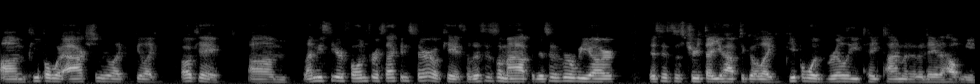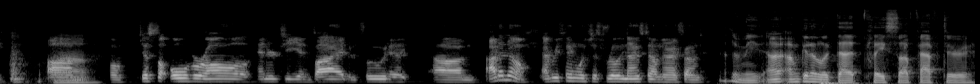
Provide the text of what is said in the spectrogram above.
um, people would actually like be like, okay, um, let me see your phone for a second, sir. Okay, so this is the map. This is where we are this is the street that you have to go. Like people would really take time out of the day to help me. Um, wow. so just the overall energy and vibe and food. Um, I don't know. Everything was just really nice down there. I found. That's amazing. I- am gonna look that place up after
